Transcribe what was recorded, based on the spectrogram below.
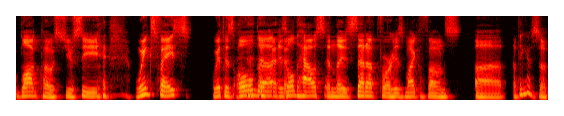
blog posts you see Wink's face with his old uh his old house and the setup for his microphones. Uh I think it's a,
